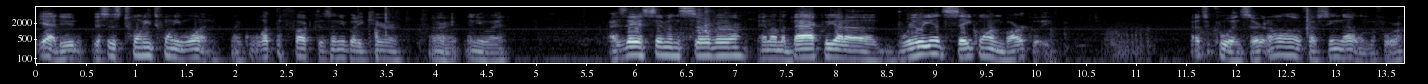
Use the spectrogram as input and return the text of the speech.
Yeah, dude, this is 2021. Like, what the fuck does anybody care? Alright, anyway. Isaiah Simmons silver, and on the back we got a brilliant Saquon Barkley. That's a cool insert. I don't know if I've seen that one before.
